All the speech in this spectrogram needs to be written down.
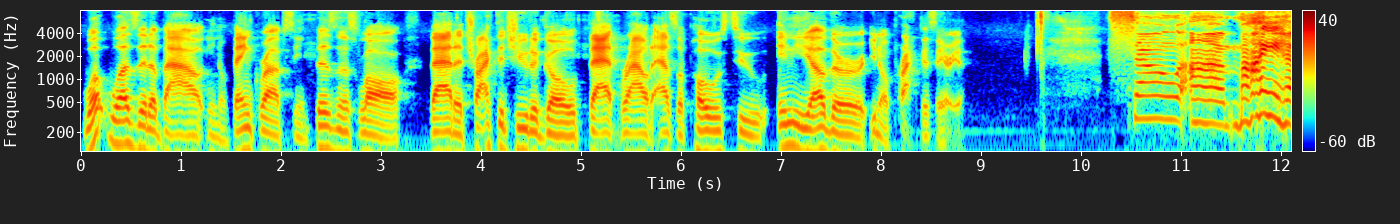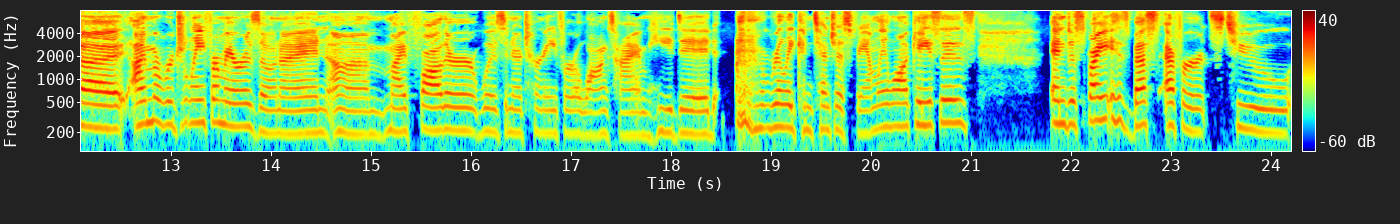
what was it about, you know, bankruptcy and business law that attracted you to go that route as opposed to any other, you know, practice area? So, um, my uh, I'm originally from Arizona, and um, my father was an attorney for a long time. He did really contentious family law cases, and despite his best efforts to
